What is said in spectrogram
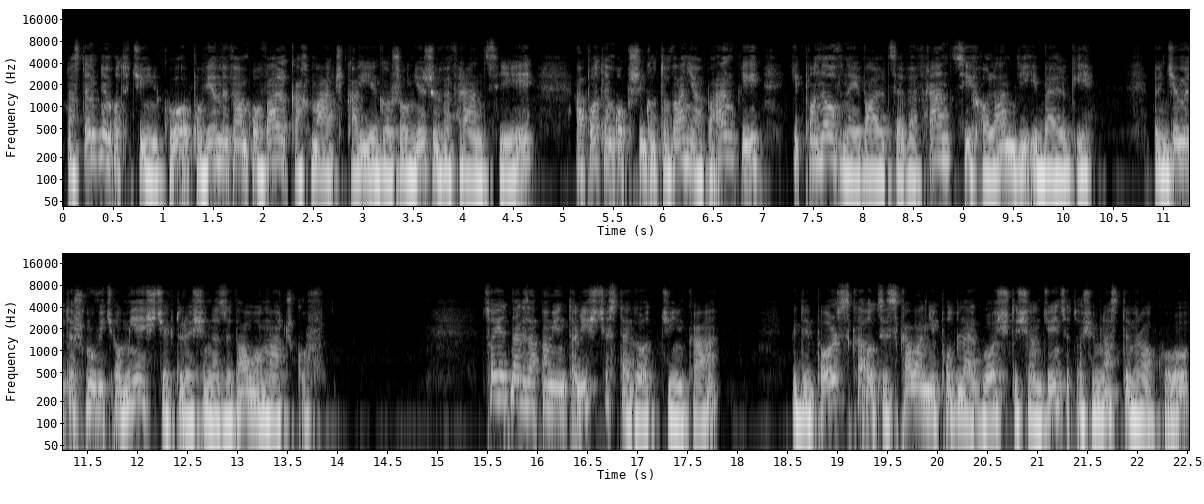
W następnym odcinku opowiemy Wam o walkach Maczka i jego żołnierzy we Francji, a potem o przygotowaniach w Anglii i ponownej walce we Francji, Holandii i Belgii. Będziemy też mówić o mieście, które się nazywało Maczków. Co jednak zapamiętaliście z tego odcinka? Gdy Polska odzyskała niepodległość w 1918 roku,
